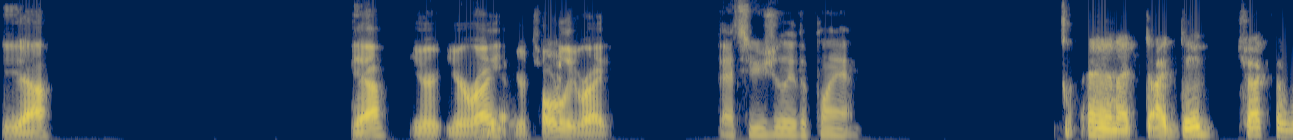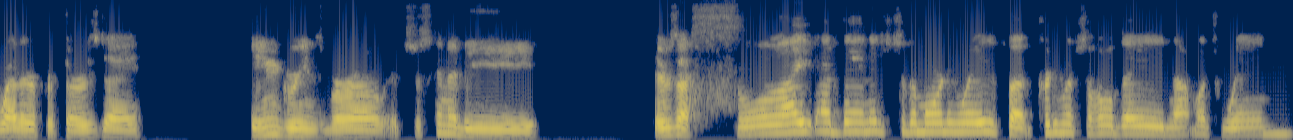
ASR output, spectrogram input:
Yeah. Yeah, you're you're right. Yeah. You're totally right. That's usually the plan. And I, I did check the weather for Thursday in Greensboro. It's just going to be, there's a slight advantage to the morning wave, but pretty much the whole day, not much wind.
